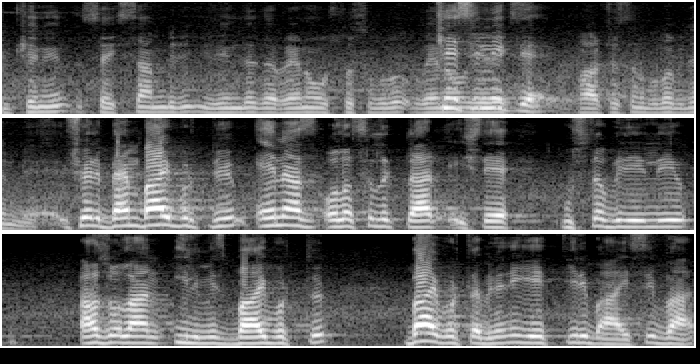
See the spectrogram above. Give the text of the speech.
ülkenin 81 ilinde de Renault ustası, bulu- Renault Kesinlikle. yedek parçasını bulabilir miyiz? Şöyle ben Bayburtluyum. En az olasılıklar işte usta birliği az olan ilimiz Bayburt'tur. Bayburt'ta bile yetkili bayisi var.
